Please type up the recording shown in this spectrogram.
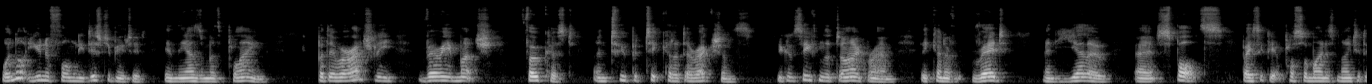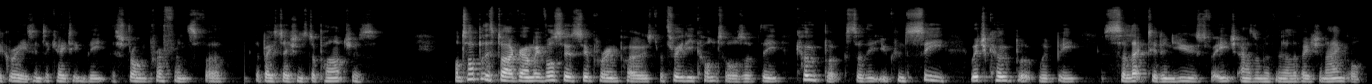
were not uniformly distributed in the azimuth plane, but they were actually very much focused in two particular directions. You can see from the diagram the kind of red and yellow uh, spots, basically at plus or minus 90 degrees, indicating the, the strong preference for the base station's departures. On top of this diagram, we've also superimposed the 3D contours of the codebook so that you can see which codebook would be selected and used for each azimuth and elevation angle.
